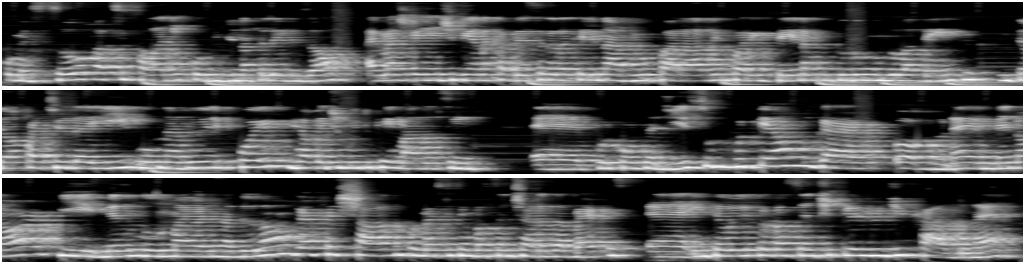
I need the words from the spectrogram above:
começou a se falar de Covid na televisão, a imagem que a gente vinha na cabeça era daquele navio parado em quarentena, com todo mundo lá dentro. Então, a partir daí, o navio ele foi realmente muito queimado, assim, é, por conta disso, porque é um lugar, óbvio, né, menor que mesmo nos maiores navios, é um lugar fechado, por mais que tenha bastante áreas abertas, é, então ele foi bastante prejudicado, né?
